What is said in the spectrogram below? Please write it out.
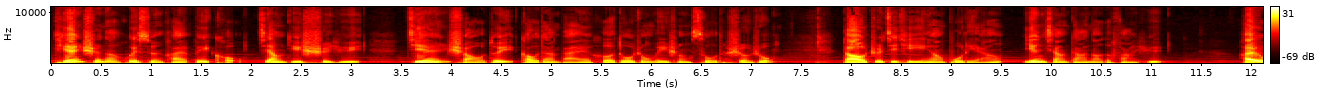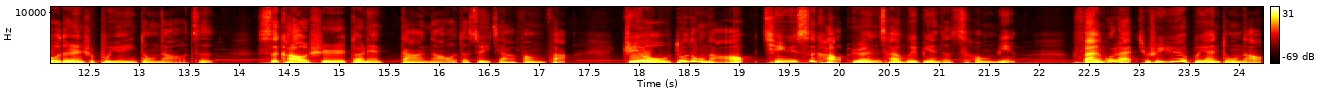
甜食呢，会损害胃口，降低食欲。减少对高蛋白和多种维生素的摄入，导致机体营养不良，影响大脑的发育。还有的人是不愿意动脑子，思考是锻炼大脑的最佳方法。只有多动脑，勤于思考，人才会变得聪明。反过来，就是越不愿动脑，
